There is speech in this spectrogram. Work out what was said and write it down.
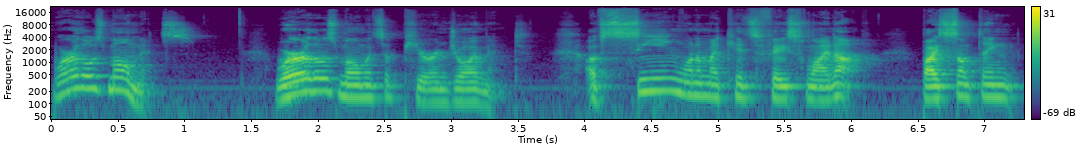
where are those moments? Where are those moments of pure enjoyment? Of seeing one of my kids' face light up by something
